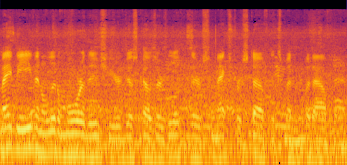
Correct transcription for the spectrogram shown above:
maybe even a little more this year, just because there's look, there's some extra stuff that's been put out there.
